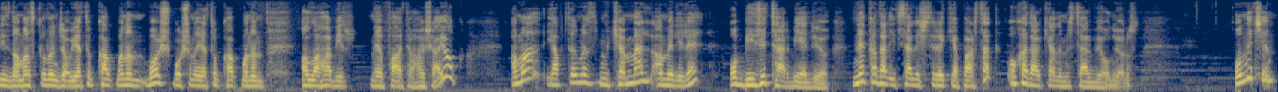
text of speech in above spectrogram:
Biz namaz kılınca o yatıp kalkmanın, boş boşuna yatıp kalkmanın Allah'a bir menfaati haşa yok. Ama yaptığımız mükemmel amel ile o bizi terbiye ediyor. Ne kadar içselleştirerek yaparsak o kadar kendimiz terbiye oluyoruz. Onun için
